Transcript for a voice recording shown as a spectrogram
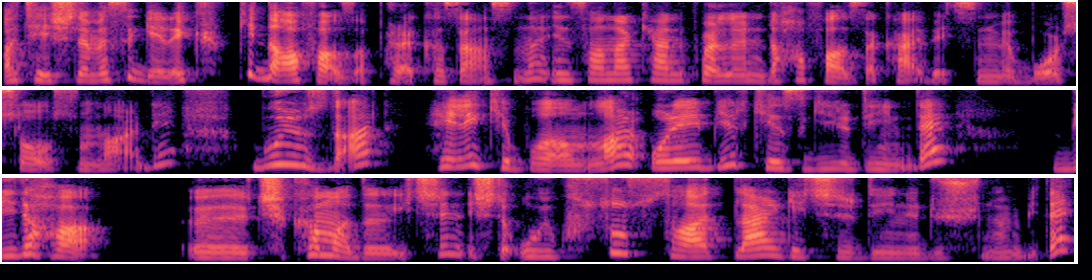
ateşlemesi gerekiyor ki daha fazla para kazansınlar. İnsanlar kendi paralarını daha fazla kaybetsin ve borçlu olsunlar diye. Bu yüzden hele ki bağımlılar oraya bir kez girdiğinde bir daha e, çıkamadığı için işte uykusuz saatler geçirdiğini düşünün bir de.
